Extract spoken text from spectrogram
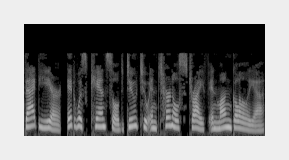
That year, it was cancelled due to internal strife in Mongolia.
